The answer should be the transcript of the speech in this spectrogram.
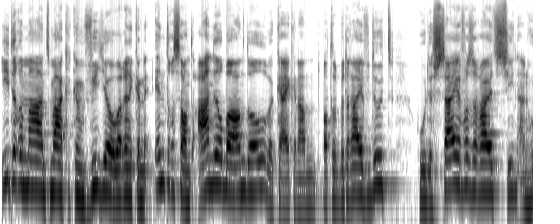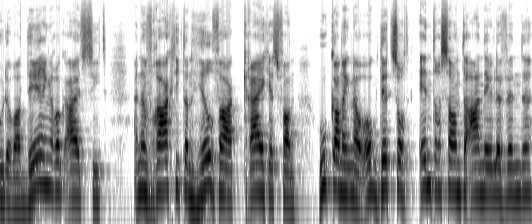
Iedere maand maak ik een video waarin ik een interessant aandeel behandel. We kijken naar wat het bedrijf doet, hoe de cijfers eruit zien en hoe de waardering er ook uitziet. En een vraag die ik dan heel vaak krijg is van hoe kan ik nou ook dit soort interessante aandelen vinden?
